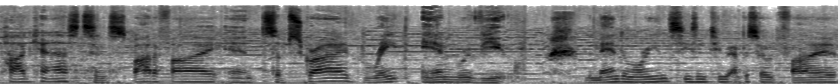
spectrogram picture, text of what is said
Podcasts and Spotify and subscribe, rate, and review. The Mandalorian Season 2, Episode 5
